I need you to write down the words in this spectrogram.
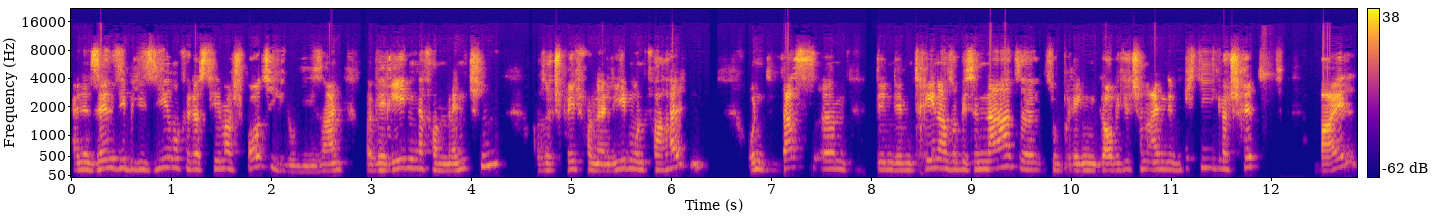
eine Sensibilisierung für das Thema Sportpsychologie sein, weil wir reden ja von Menschen, also sprich von Erleben und Verhalten. Und das ähm, den, dem Trainer so ein bisschen nahe zu bringen, glaube ich, ist schon ein wichtiger Schritt, Weil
